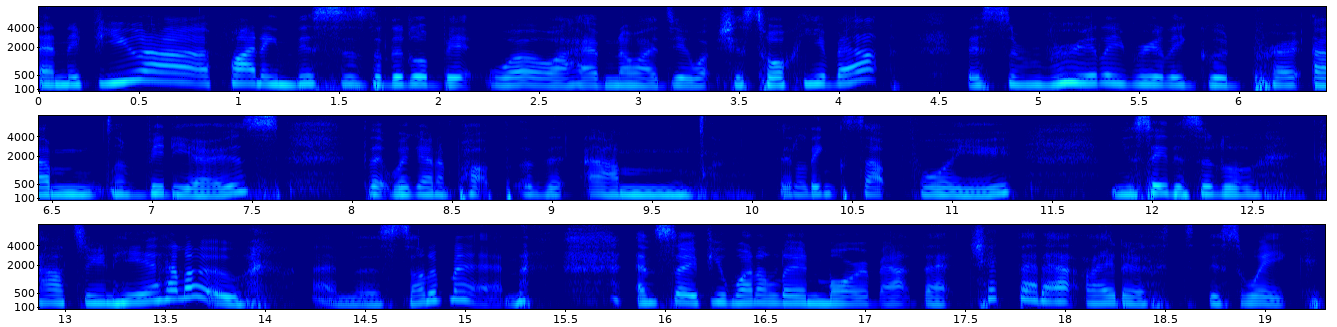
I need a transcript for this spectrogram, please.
And if you are finding this is a little bit, whoa, I have no idea what she's talking about, there's some really, really good pro, um, videos that we're going to pop the, um, the links up for you. And you'll see this little cartoon here. Hello, I'm the Son of Man. And so if you want to learn more about that, check that out later this week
